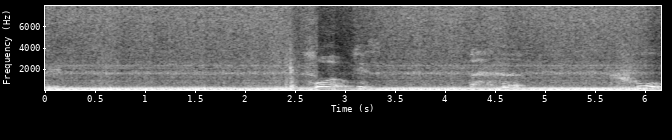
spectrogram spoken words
Hmm. Whoa. Jeez. cool.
